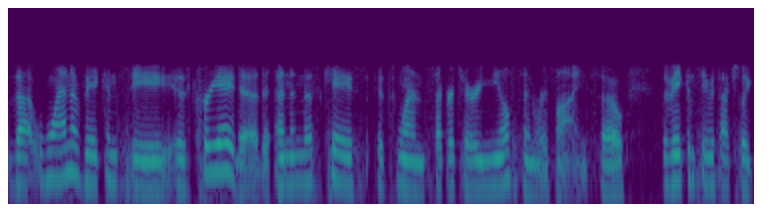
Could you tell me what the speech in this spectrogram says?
that when a vacancy is created, and in this case, it's when Secretary Nielsen resigned. So, the vacancy was actually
